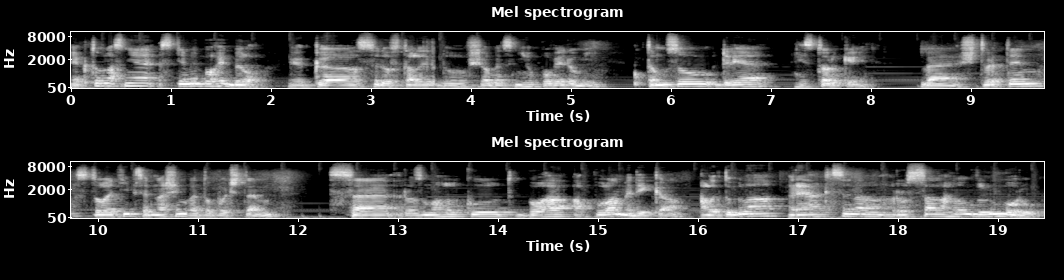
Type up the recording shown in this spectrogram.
Jak to vlastně s těmi bohy bylo? Jak eh, se dostali do všeobecného povědomí? Tomu jsou dvě historky. Ve čtvrtém století před naším letopočtem se rozmohl kult boha Apola Medica, ale to byla reakce na rozsáhlou vlnu moru,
